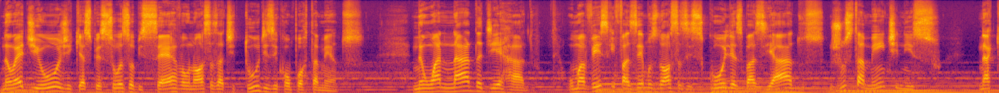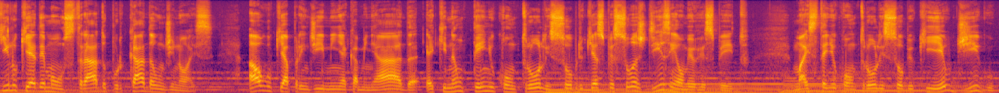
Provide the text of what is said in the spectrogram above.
Não é de hoje que as pessoas observam nossas atitudes e comportamentos. Não há nada de errado, uma vez que fazemos nossas escolhas baseados justamente nisso, naquilo que é demonstrado por cada um de nós. Algo que aprendi em minha caminhada é que não tenho controle sobre o que as pessoas dizem ao meu respeito, mas tenho controle sobre o que eu digo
